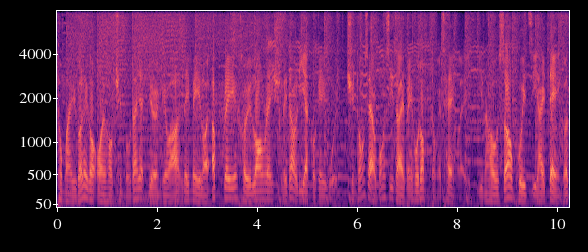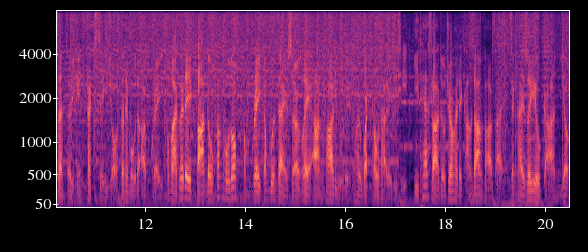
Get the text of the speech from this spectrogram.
同埋，如果你個外殼全部都係一樣嘅話，你未來 upgrade 去 long range，你都有呢一個機會。傳統石油公司就係俾好多唔同嘅車型你，然後所有配置喺訂嗰陣就已經 fix 死咗，等你冇得 upgrade。同埋佢哋扮到分好多唔同 grade，根本就係想你眼花撩亂去屈鳩晒你啲錢。而 Tesla 就將佢哋簡單化晒，淨係需要揀有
